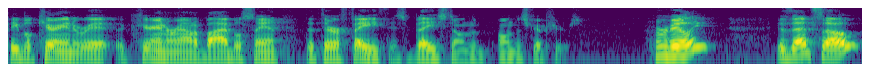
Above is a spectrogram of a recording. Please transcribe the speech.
People carrying a, carrying around a Bible saying that their faith is based on the on the scriptures. Really? Is that so?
